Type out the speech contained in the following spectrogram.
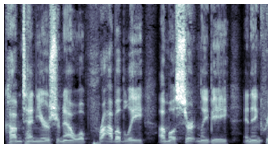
come 10 years from now will probably uh, almost certainly be an increase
